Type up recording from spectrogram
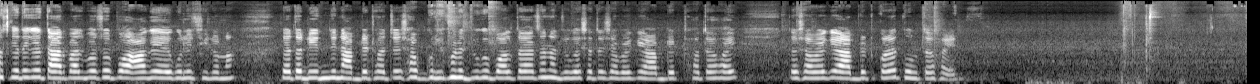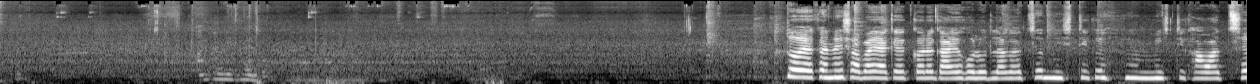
আজকে থেকে চার পাঁচ বছর পর আগে এগুলি ছিল না। যত দিন দিন আপডেট হচ্ছে, সবগুলি মানে যুগে বলতে আছে না, যুগের সাথে সবাইকে আপডেট হতে হয়, তো সবাইকে আপডেট করে তুলতে হয়। তো এখানে সবাই এক এক করে গায়ে হলুদ লাগাচ্ছে মিষ্টিকে মিষ্টি খাওয়াচ্ছে।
